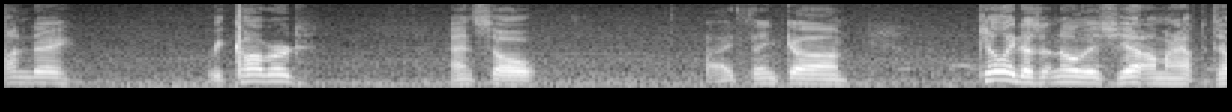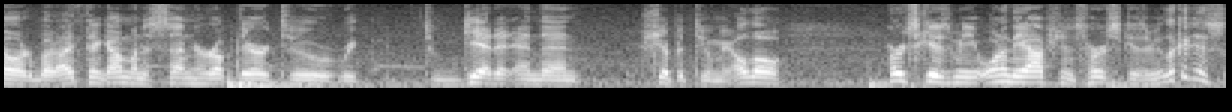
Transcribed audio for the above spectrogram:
Monday, recovered, and so I think uh, Kelly doesn't know this yet. I'm gonna have to tell her, but I think I'm gonna send her up there to to get it and then ship it to me. Although Hertz gives me one of the options. Hertz gives me. Look at this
